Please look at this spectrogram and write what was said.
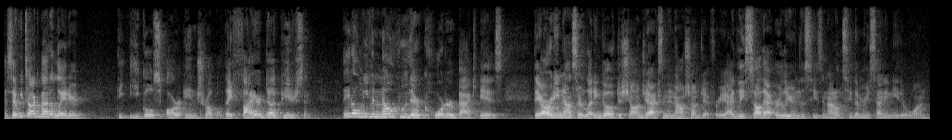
I said we talk about it later. The Eagles are in trouble. They fired Doug Pederson. They don't even know who their quarterback is. They already announced they're letting go of DeSean Jackson and Alshon Jeffery. I at least saw that earlier in the season. I don't see them re signing either one.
